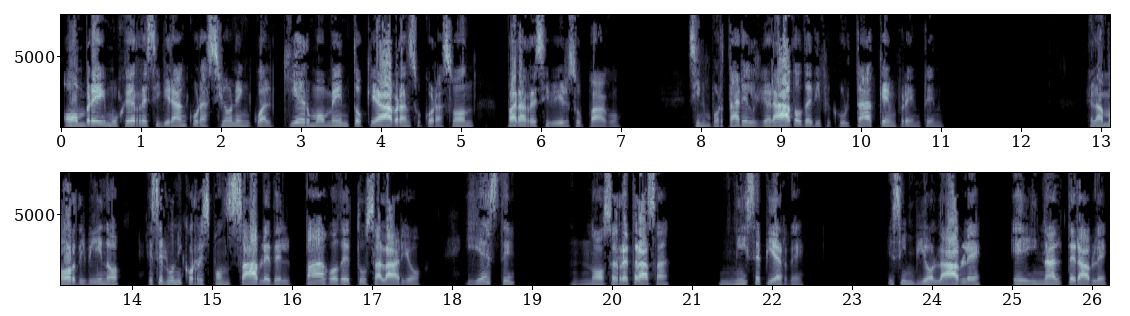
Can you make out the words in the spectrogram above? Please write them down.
hombre y mujer recibirán curación en cualquier momento que abran su corazón para recibir su pago, sin importar el grado de dificultad que enfrenten. El amor divino es el único responsable del pago de tu salario, y éste no se retrasa ni se pierde. Es inviolable e inalterable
